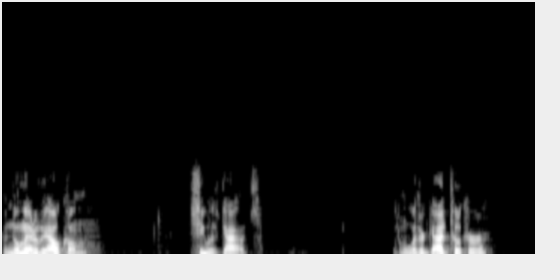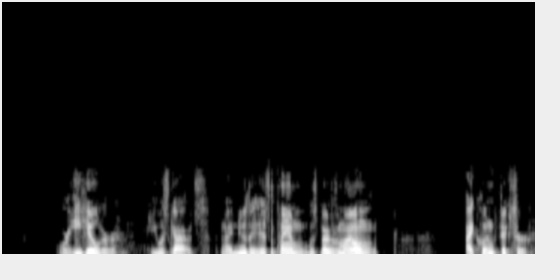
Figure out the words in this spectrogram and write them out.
But no matter the outcome, she was God's. whether God took her or He healed her, He was God's. And I knew that His plan was better than my own. I couldn't fix her.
